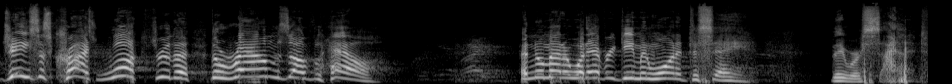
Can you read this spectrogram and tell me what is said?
Jesus Christ, walked through the, the realms of hell. And no matter what every demon wanted to say, they were silent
